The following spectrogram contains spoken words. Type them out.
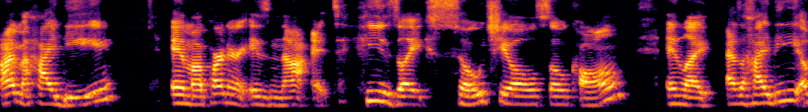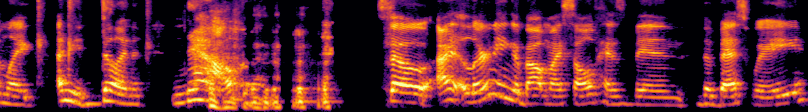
I'm a high D and my partner is not. He is like so chill, so calm. And like as a high D, I'm like, I need it done now. so I learning about myself has been the best way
